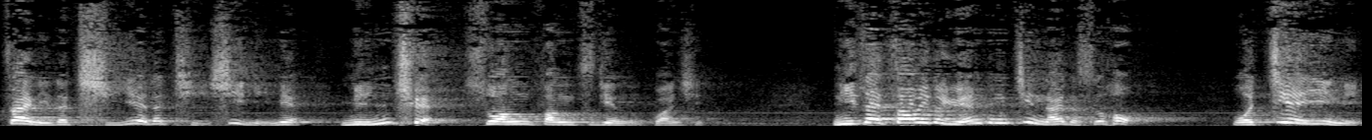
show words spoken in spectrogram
在你的企业的体系里面明确双方之间的关系。你在招一个员工进来的时候，我建议你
